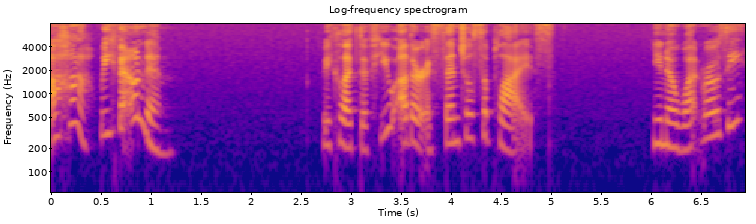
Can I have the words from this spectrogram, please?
Aha, we found him. We collect a few other essential supplies. You know what, Rosie?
